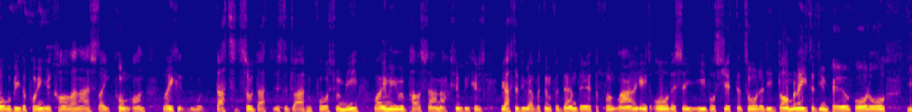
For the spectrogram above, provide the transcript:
What would be the point? You colonise, like, come on, like that's so that is the driving force for me. Why I'm with Palestine Action because we have to do everything for them. They're at the front line against all this evil shit that's already dominated the Imperial Court, all the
